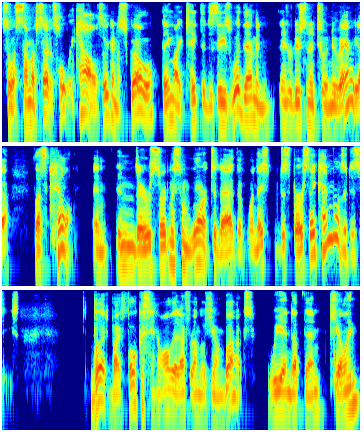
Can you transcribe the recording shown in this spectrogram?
So what some have said is, holy cow, if they're going to go, they might take the disease with them and introduce it into a new area. Let's kill them. And, and there's certainly some warrant to that, that when they disperse, they can move the disease. But by focusing all that effort on those young bucks, we end up then killing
